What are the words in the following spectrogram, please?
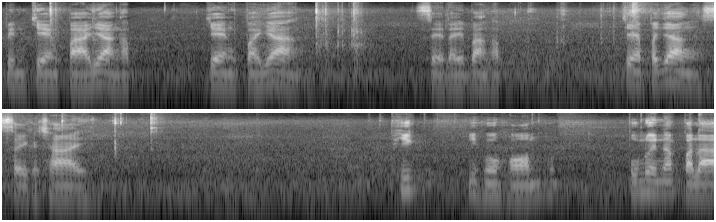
เป็นแจงปลาย่างครับ แจงปลาย่าง ใส่อะไรบ้างครับ แจงปลาย่างใส่กระชาย พริก มีหัวหอม ปรุงด้วยน้ำปลาร้า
